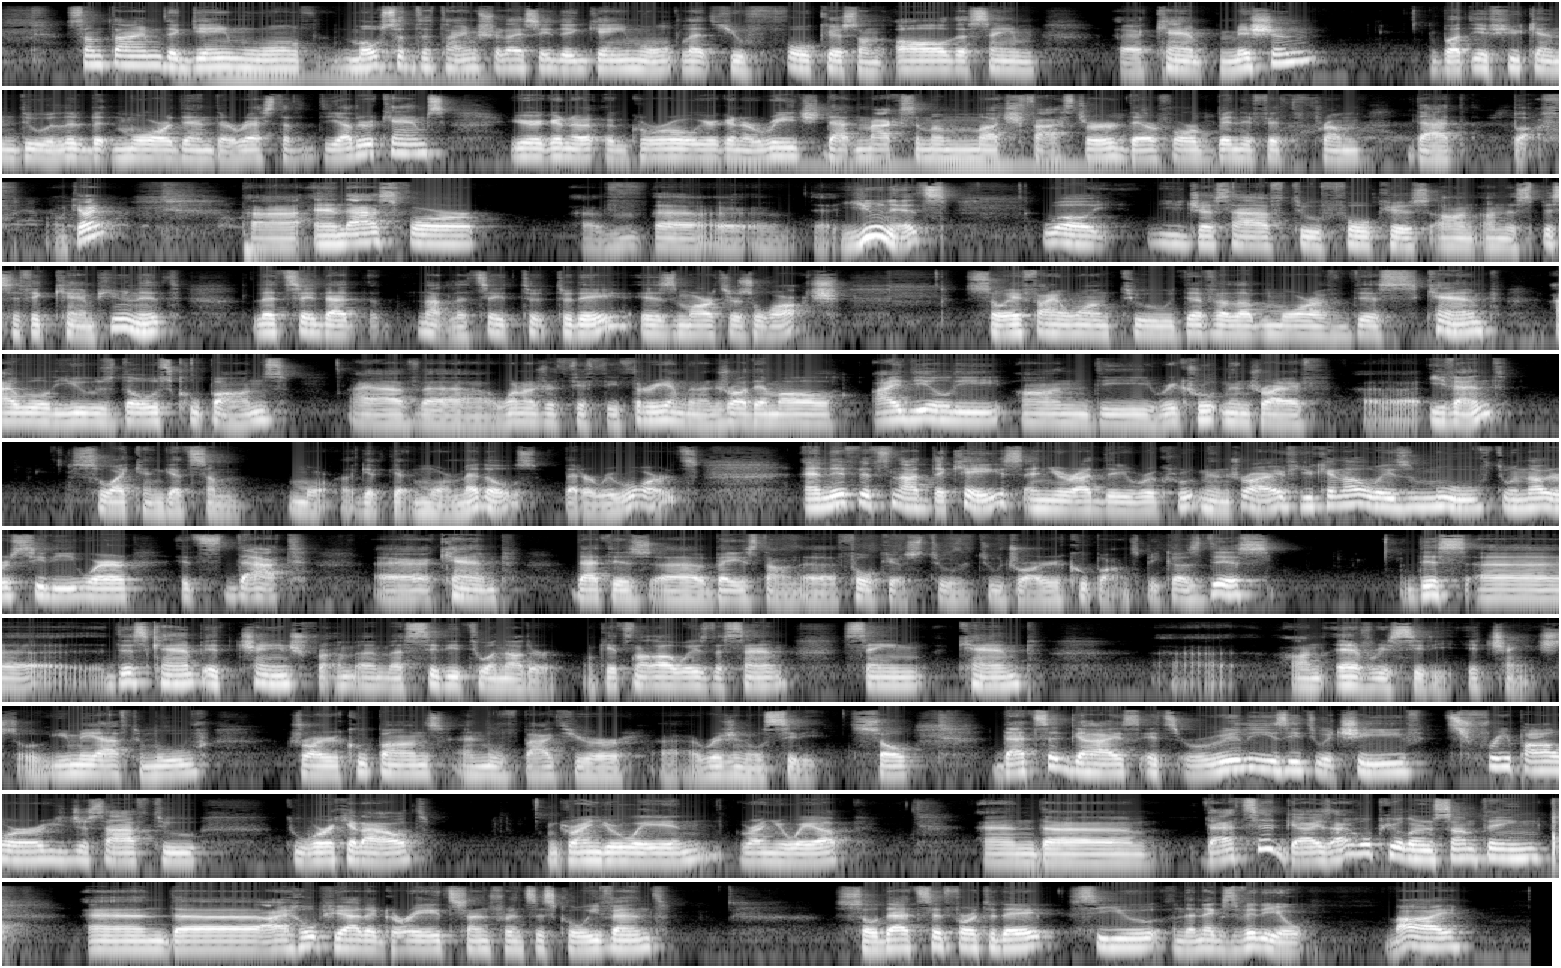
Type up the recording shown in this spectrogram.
Sometimes the game won't, most of the time, should I say, the game won't let you focus on all the same uh, camp mission. But if you can do a little bit more than the rest of the other camps, you're gonna grow, you're gonna reach that maximum much faster, therefore benefit from that buff, okay? Uh, and as for uh, uh, uh, units, well, you just have to focus on, on the specific camp unit. Let's say that, not let's say today is Martyr's Watch. So if I want to develop more of this camp, I will use those coupons I have uh, 153. I'm going to draw them all ideally on the recruitment drive uh, event so I can get some more uh, get get more medals, better rewards. And if it's not the case and you're at the recruitment drive, you can always move to another city where it's that uh, camp that is uh, based on uh, focus to to draw your coupons. Because this this uh, this camp it changed from um, a city to another. Okay? It's not always the same same camp uh, on every city it changed so you may have to move draw your coupons and move back to your uh, original city so that's it guys it's really easy to achieve it's free power you just have to to work it out grind your way in grind your way up and um, that's it, guys. I hope you learned something. And uh, I hope you had a great San Francisco event. So that's it for today. See you in the next video. Bye.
